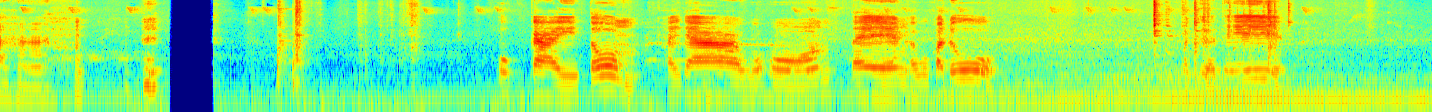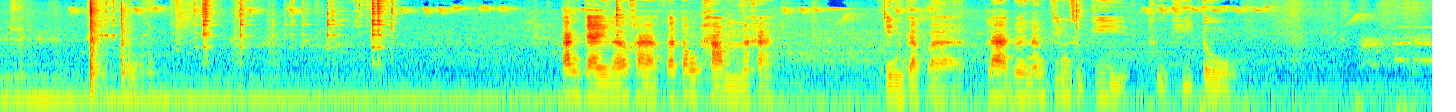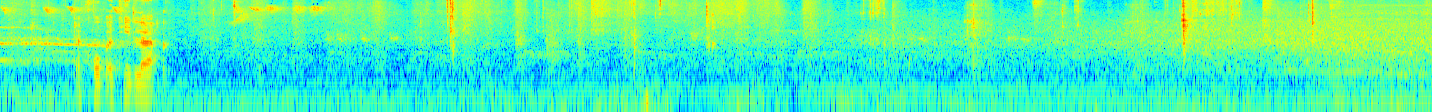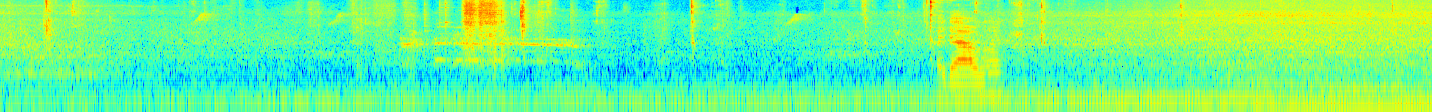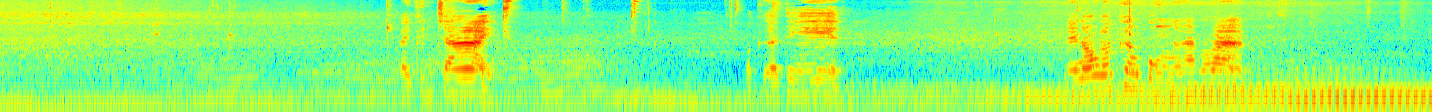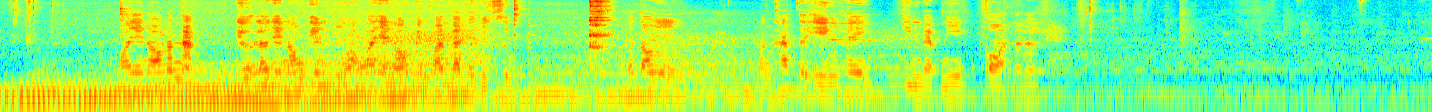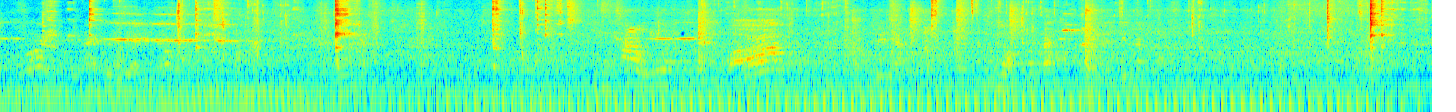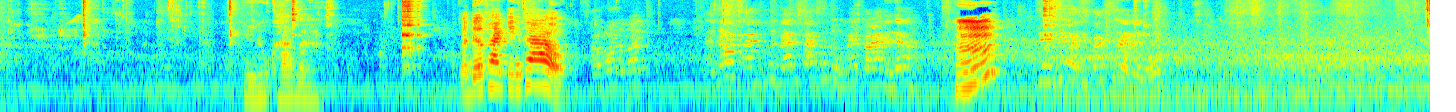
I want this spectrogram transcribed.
อาหารอกไก่ต้ม ไข่ดาว หัวหอม แตงอะโวคาโดมะเขือเทศ ตั้งใจแล้วค่ะ ก็ต้องทำนะคะ กินกับราดด้วยน้ำจิ้มสุกี้สูตรคีโต จะครบอาทิตย์ละไข่ดาวนะ ใบขึ้นช่ายมะเขือเทศ ในน้องลดเครื่องปรุงนะคะ เพราะว่า พอยายน้องน้ำหนัก เยอะแล้วยายน้องเวียนหัวว่ายายน้องเป็นความดันโลหิตสูง ก็ต้องบังคับตัวเองให้กินแบบนี้ก่อนนะคะ มีลูกค้ามา มาเด้อค่ะกินข้าวเอาว่าเอาว่าไอ้นอกอันคือด้านซ้ายเขาถุงให้ปลาหน่อยเด้อหืมจริงที่ว่าที่ปลาเชื่อเลยหนู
